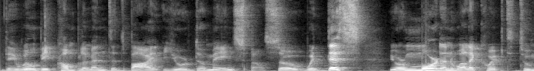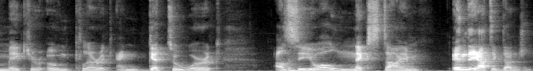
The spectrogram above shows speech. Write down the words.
They will be complemented by your domain spells. So with this, you're more than well equipped to make your own cleric and get to work. I'll see you all next time in the Attic Dungeon.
